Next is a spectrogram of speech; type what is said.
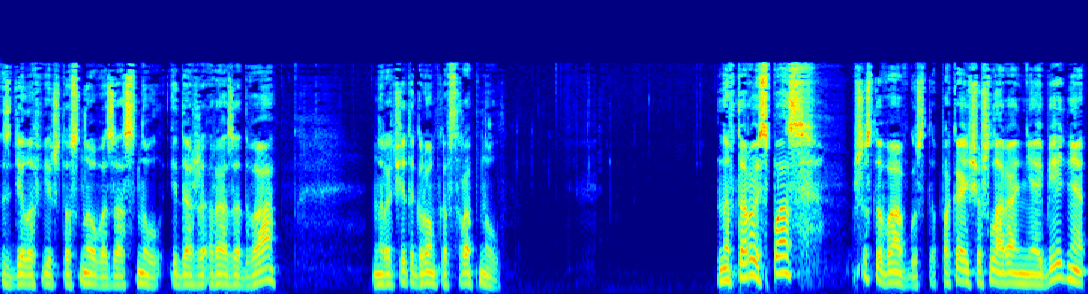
сделав вид, что снова заснул, и даже раза два нарочито громко всхрапнул. На второй спас, 6 августа, пока еще шла ранняя обедня,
